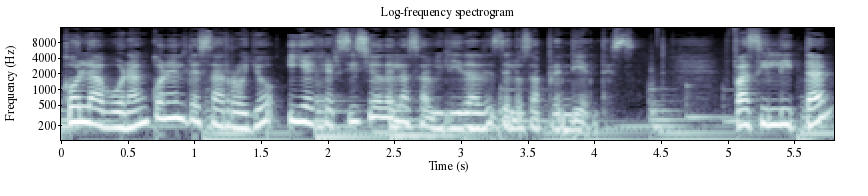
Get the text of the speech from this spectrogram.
colaboran con el desarrollo y ejercicio de las habilidades de los aprendientes, facilitan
